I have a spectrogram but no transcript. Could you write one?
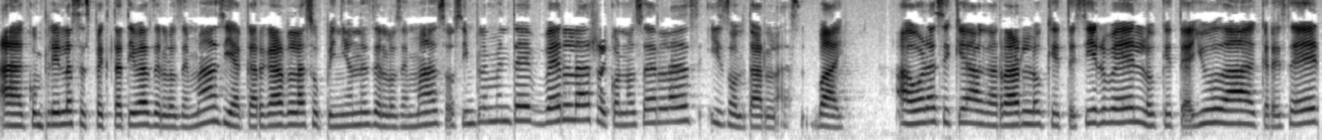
a cumplir las expectativas de los demás y a cargar las opiniones de los demás o simplemente verlas, reconocerlas y soltarlas. Bye. Ahora sí que agarrar lo que te sirve, lo que te ayuda a crecer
